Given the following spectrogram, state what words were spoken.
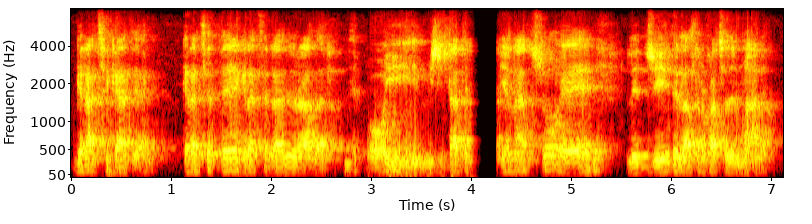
Grazie Katia, grazie a te, grazie a Radio Radar. E poi visitate Pianaccio e leggete L'altra faccia del male.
